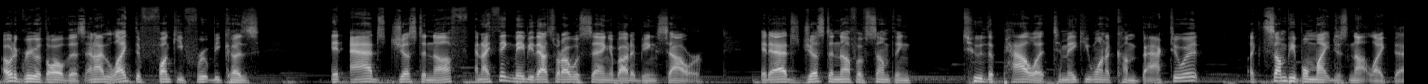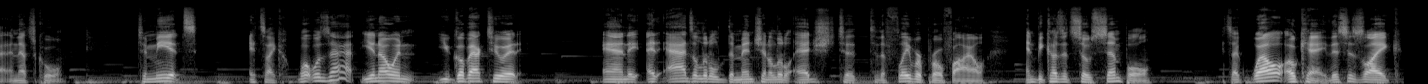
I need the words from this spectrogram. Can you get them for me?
I would agree with all of this, and I like the funky fruit because it adds just enough. And I think maybe that's what I was saying about it being sour. It adds just enough of something to the palate to make you want to come back to it. Like some people might just not like that, and that's cool. To me, it's it's like, what was that? You know, and you go back to it and it, it adds a little dimension, a little edge to, to the flavor profile. And because it's so simple, it's like, well, okay, this is like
